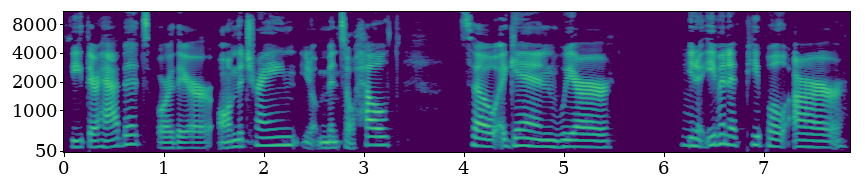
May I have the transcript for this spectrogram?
feed their habits or they're on the train. You know, mental health. So again, we are, you know, hmm. even if people are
